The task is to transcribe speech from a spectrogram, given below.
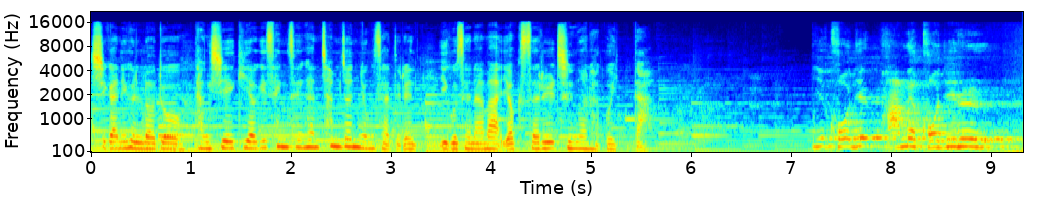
시간이 흘러도 당시의 기억이 생생한 참전 용사들은 이곳에 남아 역사를 증언하고 있다. 이 거지 밤에 거지를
